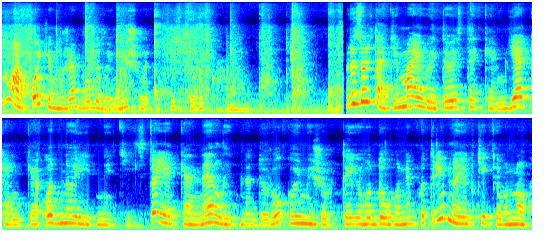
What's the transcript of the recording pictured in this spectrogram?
ну а потім вже буду вимішувати тісто руками. В результаті має вийти ось таке м'якеньке, однорідне тісто, яке не липне до рук. Вимішувати його довго не потрібно, як тільки воно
